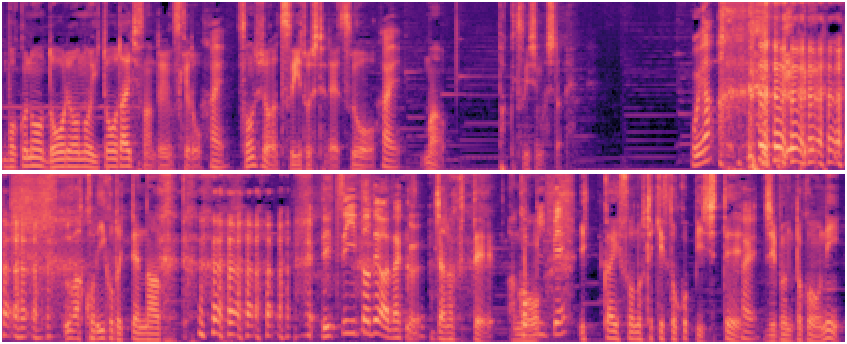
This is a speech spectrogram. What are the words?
僕の同僚の伊藤大地さんというんですけど、はい。その人がツイートしてたやつを、はい。まあ、パクツイしましたね。おや？うわ、これいいこと言ってんな、つって。リツイートではなく、じゃなくて、あの一回そのテキストコピーして、はい自分のところに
